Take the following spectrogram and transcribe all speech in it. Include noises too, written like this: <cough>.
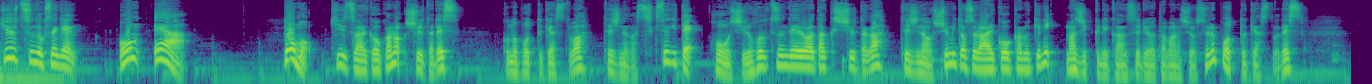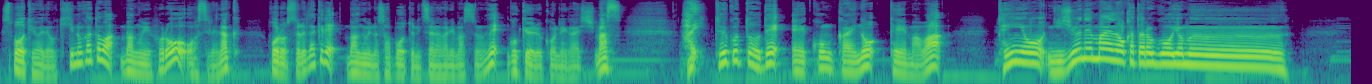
奇術の宣言、オンエアどうも、奇術愛好家のシュータです。このポッドキャストは手品が好きすぎて本を知るほど積んでいる私シュータが手品を趣味とする愛好家向けにマジックに関するよた話をするポッドキャストです。スポーティファイでお聞きの方は番組フォローをお忘れなく、フォローするだけで番組のサポートにつながりますのでご協力お願いします。はい。ということで、えー、今回のテーマは、テンヨー20年前のカタログを読む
